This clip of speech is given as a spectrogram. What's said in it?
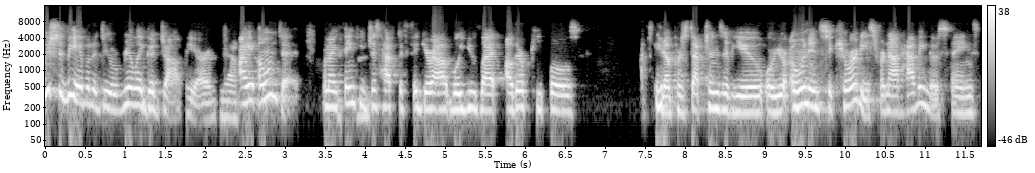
we should be able to do a really good job here. Yeah. I owned it. And I think you mm-hmm. just have to figure out will you let other people's you know perceptions of you or your own insecurities for not having those things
